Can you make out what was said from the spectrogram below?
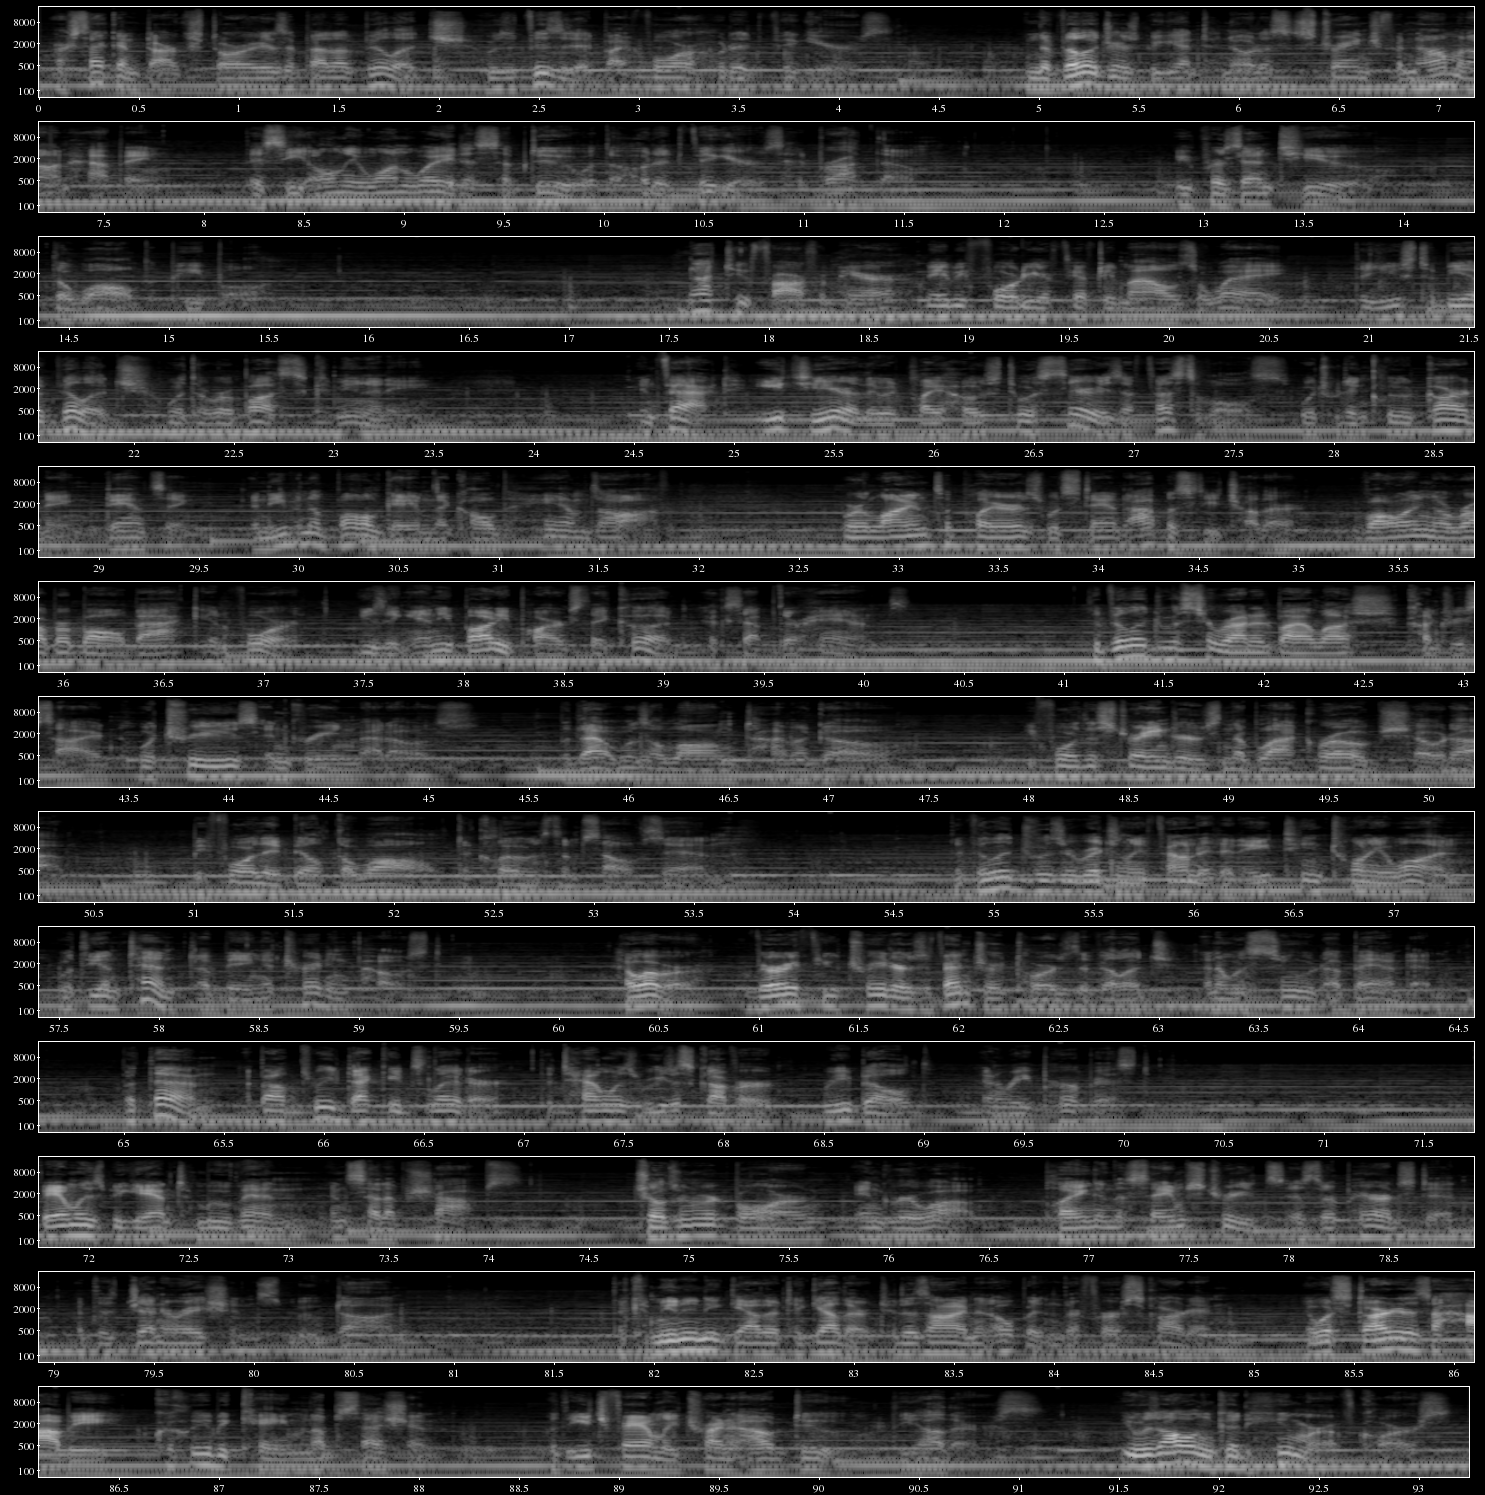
Our second dark story is about a village who was visited by four hooded figures. When the villagers begin to notice a strange phenomenon happening, they see only one way to subdue what the hooded figures had brought them. We present to you the Walled People. Not too far from here, maybe 40 or 50 miles away, there used to be a village with a robust community. In fact, each year they would play host to a series of festivals, which would include gardening, dancing, and even a ball game they called Hands Off, where lines of players would stand opposite each other, volleying a rubber ball back and forth, using any body parts they could except their hands. The village was surrounded by a lush countryside with trees and green meadows, but that was a long time ago, before the strangers in the black robes showed up, before they built the wall to close themselves in. The village was originally founded in 1821 with the intent of being a trading post. However, very few traders ventured towards the village and it was soon abandoned. But then, about three decades later, the town was rediscovered, rebuilt, and repurposed. Families began to move in and set up shops. Children were born and grew up, playing in the same streets as their parents did as the generations moved on. The community gathered together to design and open their first garden, and what started as a hobby quickly became an obsession, with each family trying to outdo the others. It was all in good humor, of course,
